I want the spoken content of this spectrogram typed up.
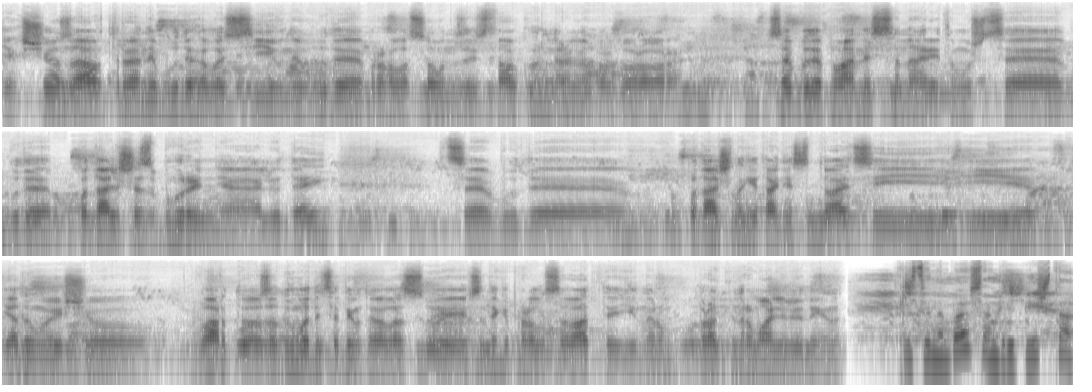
Якщо завтра не буде голосів, не буде проголосовано за відставку генерального прокурора, це буде поганий сценарій, тому що це буде подальше збурення людей, це буде подальше нагнітання ситуації, і я думаю, що варто задуматися тим, хто голосує, і все таки проголосувати і норм- брати нормальну людину. Христина Бевс, Андрій Пішта,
